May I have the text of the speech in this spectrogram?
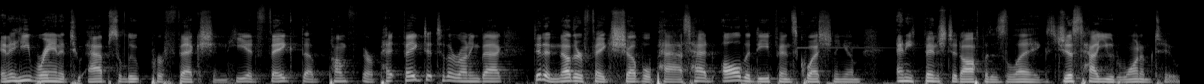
and he ran it to absolute perfection. He had faked the pump or pe- faked it to the running back, did another fake shovel pass, had all the defense questioning him, and he finished it off with his legs, just how you'd want him to.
